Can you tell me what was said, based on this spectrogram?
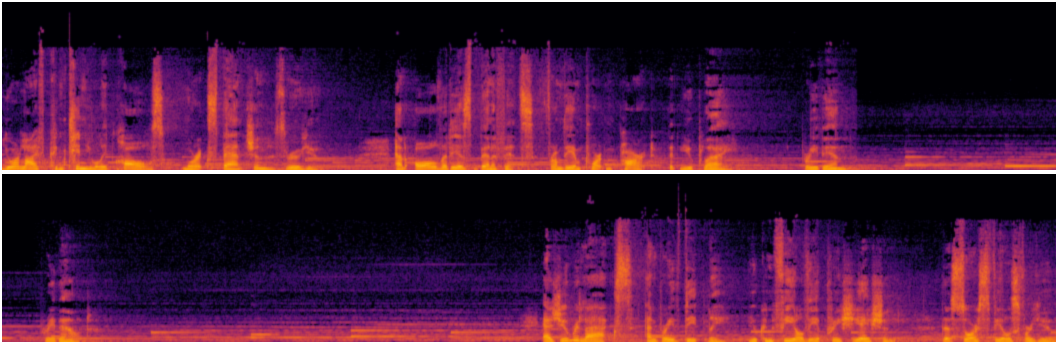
Your life continually calls more expansion through you, and all that is benefits from the important part that you play. Breathe in, breathe out. As you relax and breathe deeply, you can feel the appreciation that Source feels for you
